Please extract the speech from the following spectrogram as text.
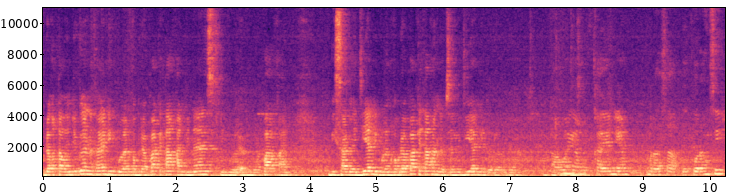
udah ketahuan juga misalnya di bulan keberapa kita akan minus di bulan Ya. berapa akan bisa gajian di bulan keberapa kita akan nggak bisa gajian gitu udah udah Cuma ketahuan yang kayaknya merasa aku kurang sih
